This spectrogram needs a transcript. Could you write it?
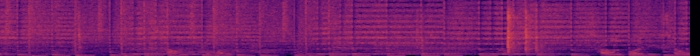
빠르게 사원도 빠르게 사원 빠르게 사원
